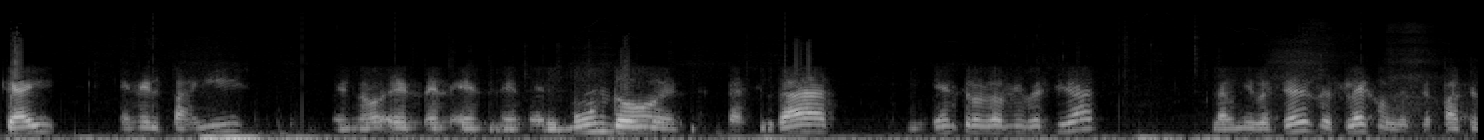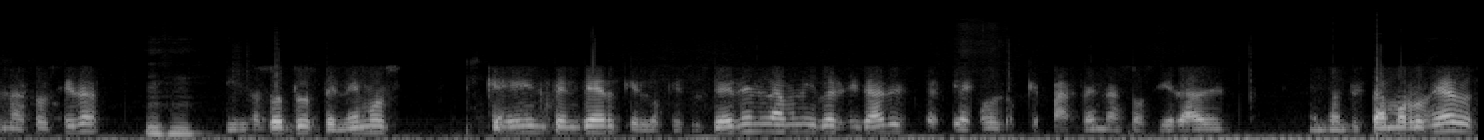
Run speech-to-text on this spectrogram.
que hay en el país en, el mundo, en la ciudad y dentro de la universidad. La universidad es reflejo de lo que pasa en la sociedad y nosotros tenemos que entender que lo que sucede en la universidad es reflejo de lo que pasa en las sociedades en donde estamos rodeados.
